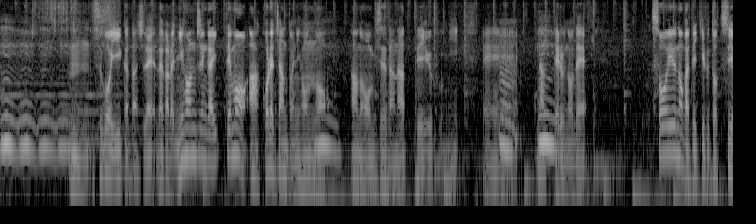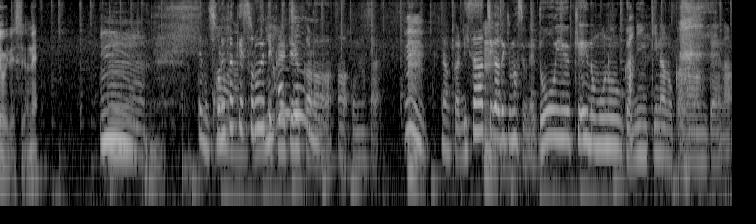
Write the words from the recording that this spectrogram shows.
うんうんうんうん、すごいいい形で。だから日本人が行ってもあこれちゃんと日本の,、うん。あのお店だなっていう風に、えーうん。なってるので、そういうのができると強いですよね。ううん。ん。でもこれだけ揃えてくれてるからあごめんなさい。うん。なんかリサーチができますよね、どういう系のものが人気なのかなみたいな。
